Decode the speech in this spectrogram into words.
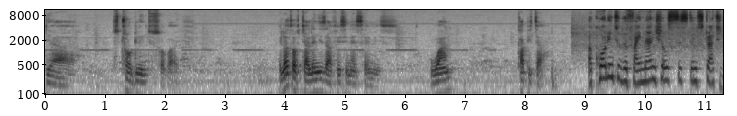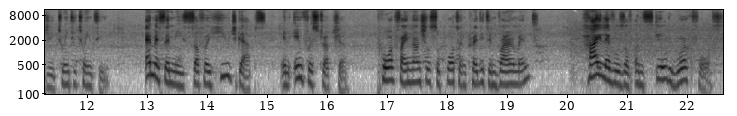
they are struggling to survive. A lot of challenges are facing SMEs. One, capital. According to the Financial System Strategy 2020, MSMEs suffer huge gaps in infrastructure, poor financial support and credit environment, high levels of unskilled workforce,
